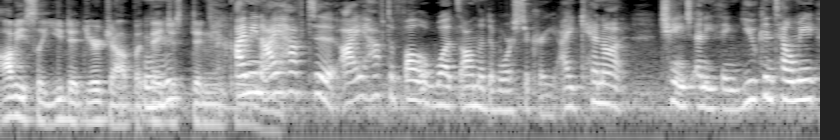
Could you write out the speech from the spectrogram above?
obviously you did your job, but they just didn't. Agree Mm-hmm. I mean, I have to I have to follow what's on the divorce decree. I cannot change anything. You can tell me,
